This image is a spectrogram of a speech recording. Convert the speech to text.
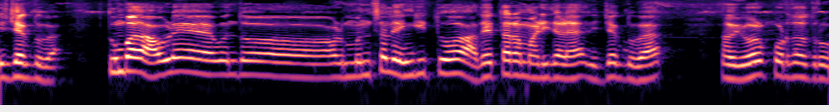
ನಿಜಕ್ಕೂ ತುಂಬ ಅವಳೇ ಒಂದು, ಅವಳ ಮನಸ್ಸಲ್ಲಿ ಹೆಂಗಿತ್ತು ಅದೇ ಥರ ಮಾಡಿದ್ದಾಳೆ ನಿಜಕ್ಕೂ ನಾವು ಹೇಳ್ಕೊಡ್ದ್ರು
